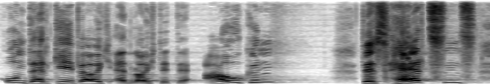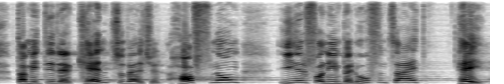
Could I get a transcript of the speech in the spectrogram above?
Und er gebe euch erleuchtete Augen, des Herzens, damit ihr erkennt, zu welcher Hoffnung ihr von ihm berufen seid. Hey,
